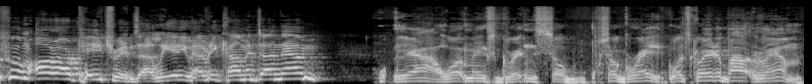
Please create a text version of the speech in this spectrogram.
of whom are our patrons? Uh, Leo, do you have any comment on them? Yeah, what makes Britain so so great? What's great about them?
